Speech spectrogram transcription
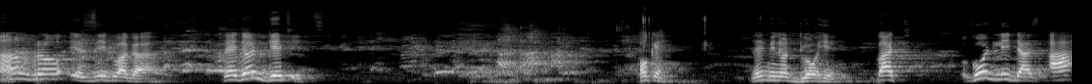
Ambro Ezidwaga. They don't get it. Okay, let me not dwell here. But good leaders are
